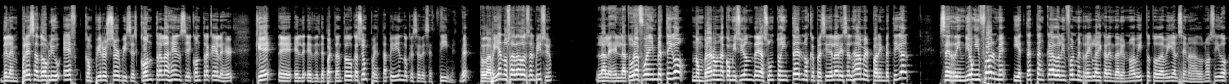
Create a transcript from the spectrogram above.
de la empresa WF Computer Services contra la agencia y contra Kelleher que eh, el, el, Departamento de Educación pues está pidiendo que se desestime. ¿Ve? Todavía no se ha dado el servicio. La legislatura fue e investigó, nombraron la Comisión de Asuntos Internos que preside Larry Selhammer para investigar. Se rindió un informe y está estancado el informe en reglas y calendarios. No ha visto todavía el Senado, no ha sido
